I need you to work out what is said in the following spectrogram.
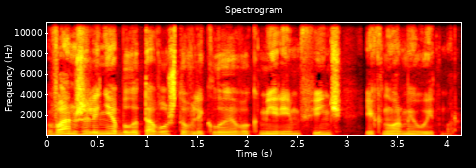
В Анжеле не было того, что влекло его к Мириам Финч и к Норме Уитмар.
